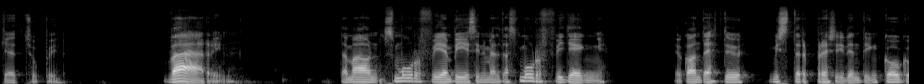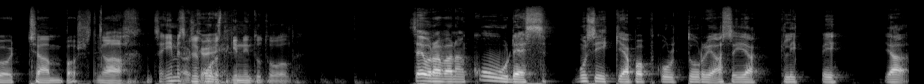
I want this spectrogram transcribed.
Ketchupin. Väärin. Tämä on Smurfien biisi nimeltä Smurfi-jengi, joka on tehty Mr. Presidentin Gogo Jumbosta. Ah, se ihmeessä, kun se kuulostikin niin tutulta. Seuraavana on kuudes musiikki- ja popkulttuuriasia, klippi, ja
